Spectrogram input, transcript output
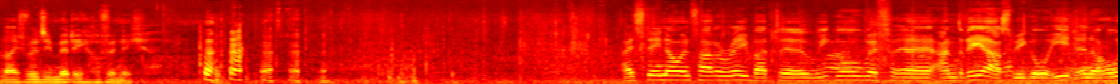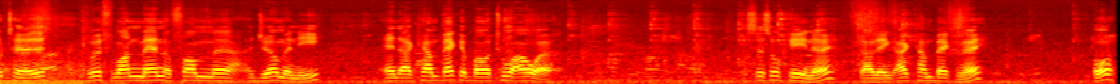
Vielleicht will sie mit, ich hoffe nicht. I stay now in Ray, but uh, we go with uh, Andreas. We go eat in a hotel with one man from uh, Germany, and I come back about two hours. Is okay, ne? Darling, I come back, ne? Oh,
